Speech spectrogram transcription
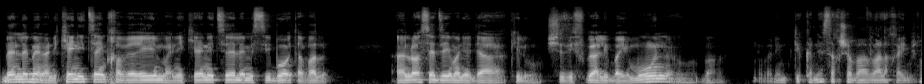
בין לבין, אני כן אצא עם חברים, אני כן אצא למסיבות, אבל אני לא עושה את זה אם אני יודע, כאילו, שזה יפגע לי באימון, או ב... אבל אם תיכנס עכשיו אהבה לחיים שלך.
